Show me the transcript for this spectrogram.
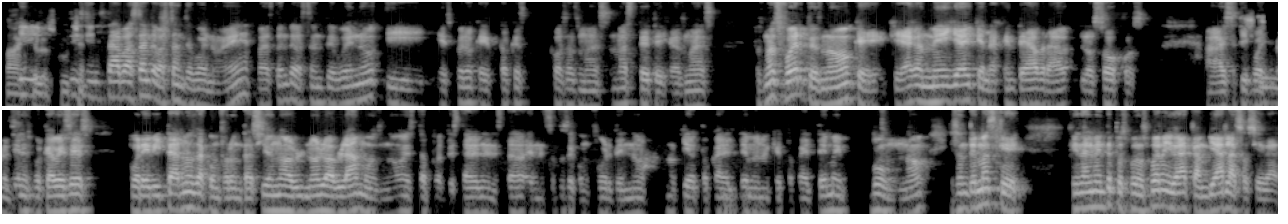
para Sí, que lo escuchen. sí, está bastante, bastante bueno, ¿eh? Bastante, bastante bueno y espero que toques cosas más, más tétricas, más, pues más fuertes, ¿no? Que, que hagan mella y que la gente abra los ojos a ese tipo de Sí. situaciones, porque a veces por evitarnos la confrontación no, no lo hablamos, ¿no? Esta, pues, de estar en el estado, en estatus de confort, de no, no quiero tocar el tema, no quiero tocar el tema y ¡boom! ¿no? Y son temas que finalmente pues, pues, nos pueden ayudar a cambiar la sociedad.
